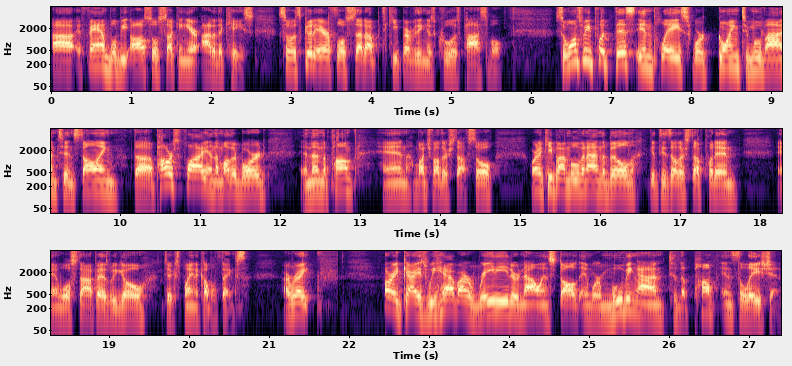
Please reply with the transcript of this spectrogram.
uh, fan will be also sucking air out of the case. So it's good airflow setup to keep everything as cool as possible. So once we put this in place, we're going to move on to installing the power supply and the motherboard, and then the pump and a bunch of other stuff. So we're gonna keep on moving on the build, get these other stuff put in, and we'll stop as we go to explain a couple things. All right. All right, guys, we have our radiator now installed and we're moving on to the pump installation.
